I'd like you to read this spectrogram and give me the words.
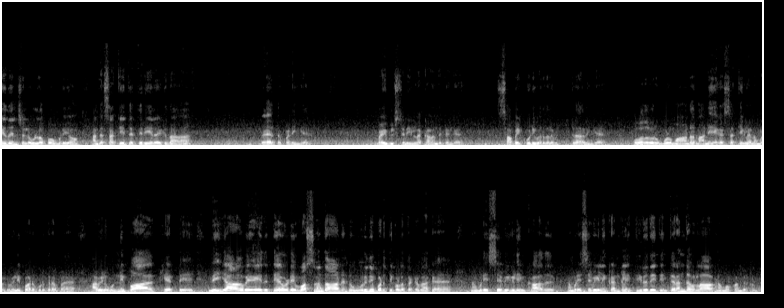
ஏதுன்னு சொல்லி உள்ளே போக முடியும். அந்த சத்தியத்தை தெரியறதுக்கு தான் வேதத்தை படிங்க. பைபிள் ஸ்டடியெல்லாம் கலந்துக்கங்க. சபை கூடி வருதலை விட்டுறாதீங்க. போதவர் மூலமாக ஆண்டவர் அநேக சத்தியங்களை நம்மளுக்கு வெளிப்பாடு கொடுக்குறப்ப அவைகளை உன்னிப்பாக கேட்டு மெய்யாகவே இது தேவனுடைய வசனம்தான் என்று உறுதிப்படுத்தி கொள்ளத்தக்கதாக நம்முடைய செவிகளையும் காது நம்முடைய செவிகளையும் கண்களையும் இருதயத்தையும் திறந்தவர்களாக நம்ம உட்காந்துருக்கணும்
